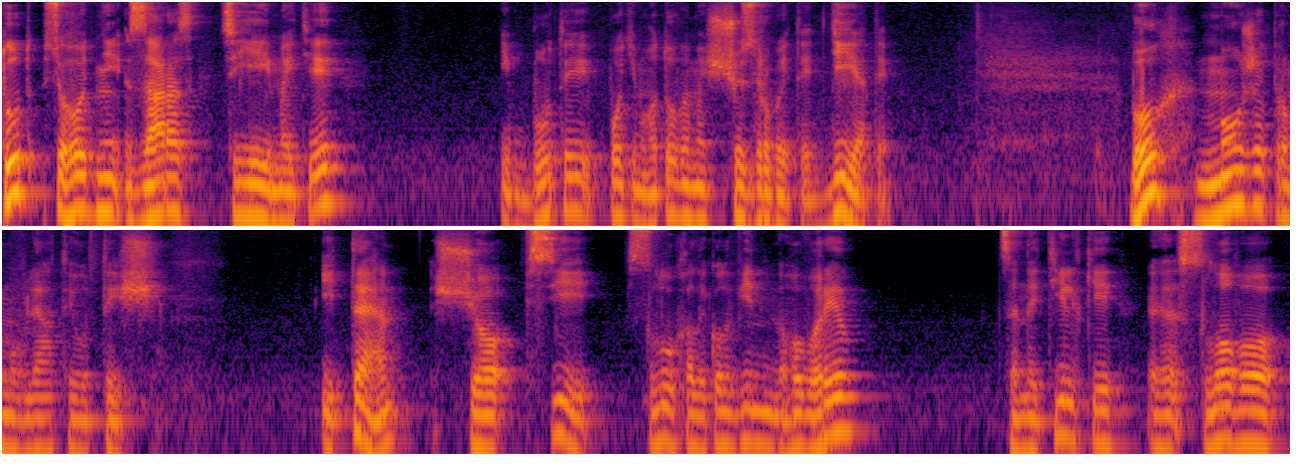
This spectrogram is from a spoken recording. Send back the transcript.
тут, сьогодні, зараз, цієї миті, і бути потім готовими щось зробити, діяти. Бог може промовляти у тиші. І те, що всі слухали, коли він говорив, це не тільки е, слово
